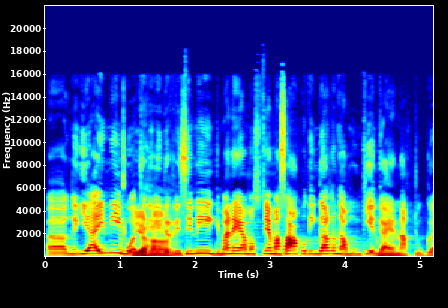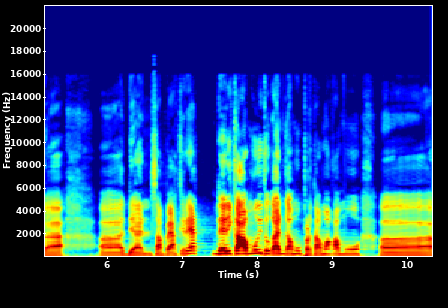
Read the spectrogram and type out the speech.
uh, ngeiyain nih buat Iya, jadi leader di sini gimana ya maksudnya masa aku tinggal kan nggak mungkin nggak Hmm. enak juga Uh, dan sampai akhirnya dari kamu itu kan kamu pertama kamu uh,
